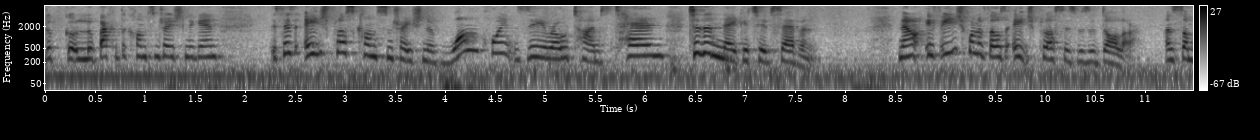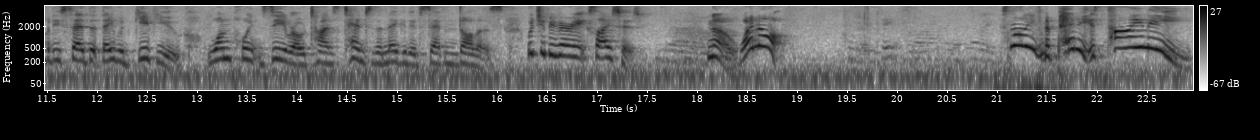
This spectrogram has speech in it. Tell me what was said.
look, look back at the concentration again, it says H plus concentration of 1.0 times 10 to the negative 7. Now, if each one of those H pluses was a dollar, and somebody said that they would give you 1.0 times 10 to the $7, would you be very excited? No. no. Why not? It's not even a penny, it's tiny.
